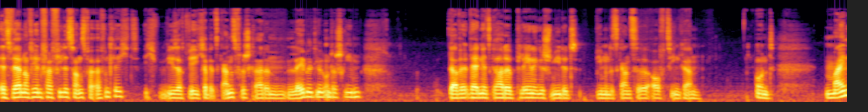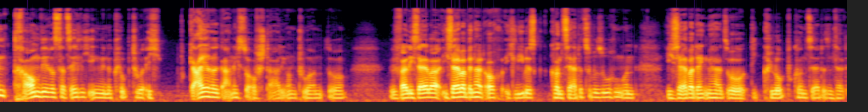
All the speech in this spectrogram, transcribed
es werden auf jeden Fall viele Songs veröffentlicht. Ich, wie gesagt, ich habe jetzt ganz frisch gerade einen Label-Deal unterschrieben. Da werden jetzt gerade Pläne geschmiedet, wie man das Ganze aufziehen kann. Und mein Traum wäre es tatsächlich irgendwie eine Clubtour. Ich geiere gar nicht so auf Stadiontouren, so. Weil ich selber, ich selber bin halt auch, ich liebe es, Konzerte zu besuchen und ich selber denke mir halt so, die Clubkonzerte sind halt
